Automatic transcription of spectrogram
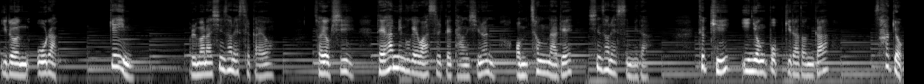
이런 오락 게임. 얼마나 신선했을까요? 저 역시 대한민국에 왔을 때 당시는 엄청나게 신선했습니다. 특히 인형 뽑기라던가 사격,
